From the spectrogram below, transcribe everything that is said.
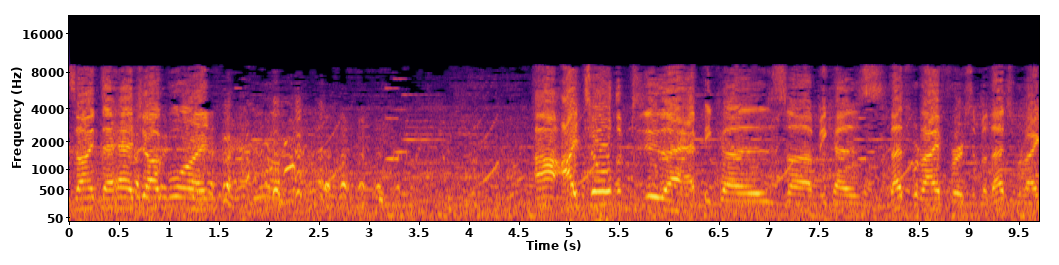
Sonic the Hedgehog 1. Uh, I told him to do that because uh, because that's what I first, but that's what I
